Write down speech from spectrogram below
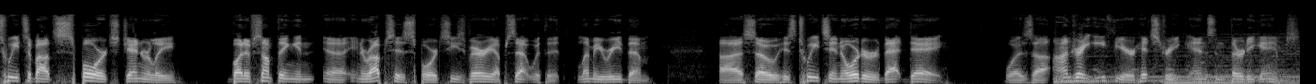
tweets about sports generally. But if something in, uh, interrupts his sports, he's very upset with it. Let me read them. Uh, so his tweets in order that day was uh, Andre Ethier hit streak ends in 30 games.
